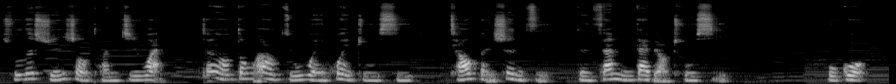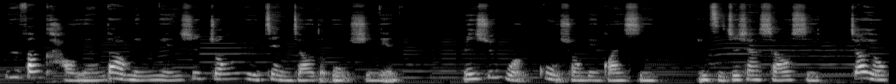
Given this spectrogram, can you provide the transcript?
除了选手团之外，将由冬奥组委会主席桥本圣子等三名代表出席。不过，日方考量到明年是中日建交的五十年，仍需稳固双边关系，因此这项消息交由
